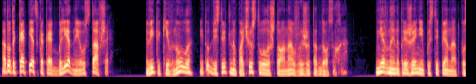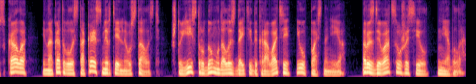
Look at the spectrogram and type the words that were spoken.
а то ты капец какая бледная и уставшая». Вика кивнула, и тут действительно почувствовала, что она выжата досуха. Нервное напряжение постепенно отпускало, и накатывалась такая смертельная усталость, что ей с трудом удалось дойти до кровати и упасть на нее. Раздеваться уже сил не было.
